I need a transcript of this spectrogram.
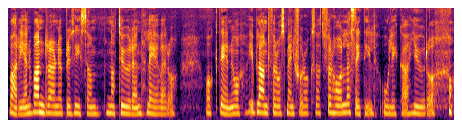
vargen vandrar nu precis som naturen lever. Och, och det är nog ibland för oss människor också att förhålla sig till olika djur och, och,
